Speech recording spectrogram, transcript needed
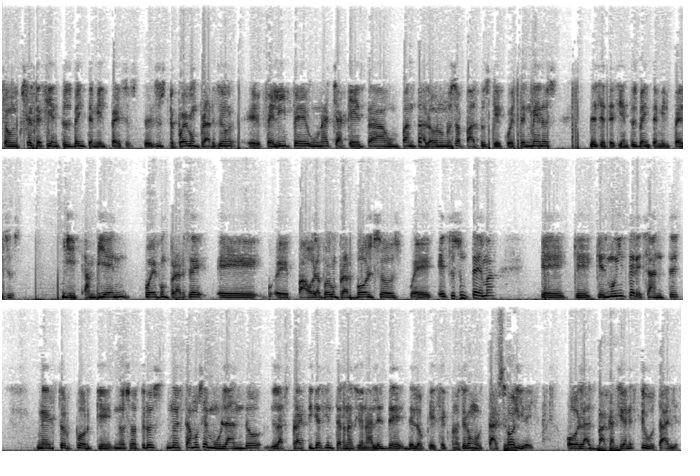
son 720 mil pesos. Entonces usted puede comprarse, eh, Felipe, una chaqueta, un pantalón, unos zapatos que cuesten menos de 720 mil pesos. Y también puede comprarse, eh, eh, Paola puede comprar bolsos. eh, esto es un tema que, que- que es muy interesante, Néstor, porque nosotros no estamos emulando las prácticas internacionales de, de lo que se conoce como tax Sí. holidays o las vacaciones tributarias.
